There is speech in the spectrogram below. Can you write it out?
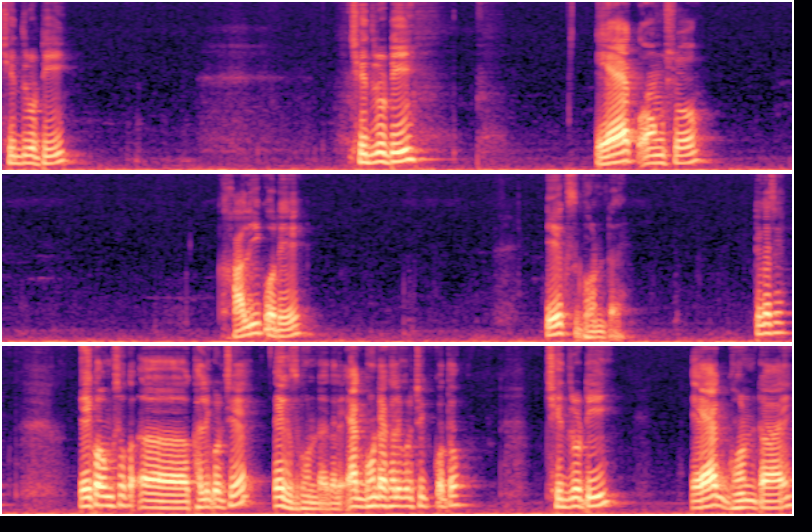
ছিদ্রটি ছিদ্রটি এক অংশ খালি করে এক্স ঘন্টায়। ঠিক আছে? এক অংশ খালি করছে এক্স ঘন্টায়। তাহলে এক ঘন্টায় খালি করছে কত? ছিদ্রটি এক ঘন্টায়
